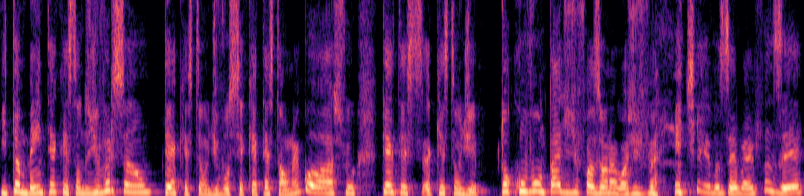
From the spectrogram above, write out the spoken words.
E também tem a questão da diversão, tem a questão de você quer testar um negócio, tem a, questão de tô com vontade de fazer um negócio diferente, aí você vai fazer,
